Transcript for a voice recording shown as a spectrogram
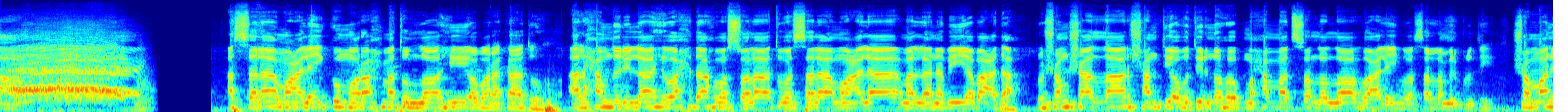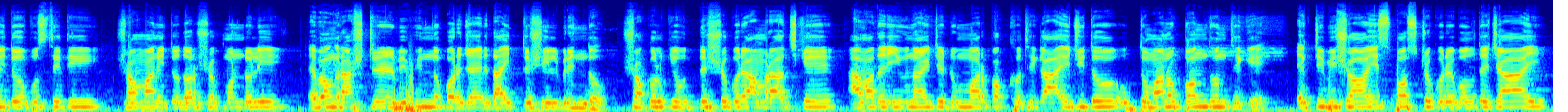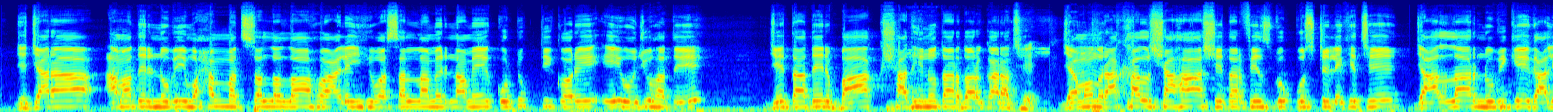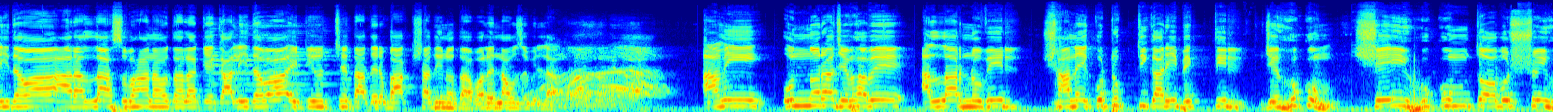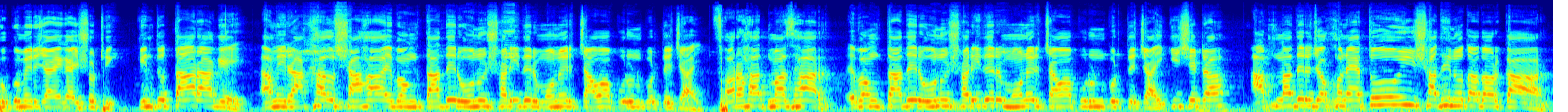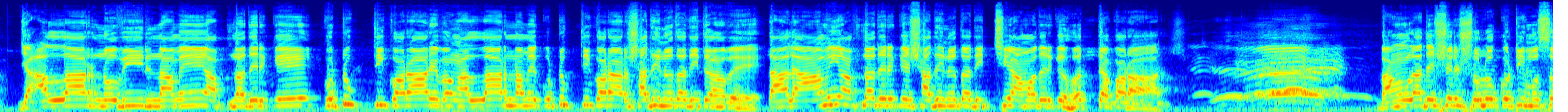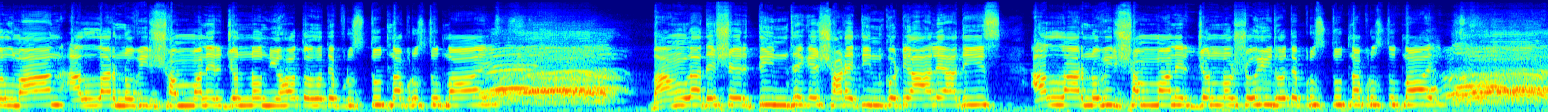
আসসালামু আলাইকুম ওরহমতুল্লাহি ওবরাকাতু আলহামদুলিল্লাহ ওয়াহদাহ ওয়াসসালাতু ওয়াসসালামু আলা মাল্লা নবিয়্যা বা'দা। প্রশংসা আল্লাহর শান্তি অবতীর্ণ হোক মোহাম্মদ সাল্লাল্লাহু আলাইহি ওয়াসাল্লামের প্রতি। সম্মানিত উপস্থিতি, সম্মানিত দর্শক মণ্ডলী এবং রাষ্ট্রের বিভিন্ন পর্যায়ের দায়িত্বশীল বৃন্দ, সকলকে উদ্দেশ্য করে আমরা আজকে আমাদের ইউনাইটেড উম্মার পক্ষ থেকে আয়োজিত উক্ত মানববন্ধন থেকে একটি বিষয় স্পষ্ট করে বলতে চাই যে যারা আমাদের নবী মোহাম্মদ সাল্লাহ আলহি ওয়াসাল্লামের নামে কটুক্তি করে এই অজুহাতে, যে তাদের বাক স্বাধীনতার দরকার আছে। যেমন রাখাল সাহা, সে তার ফেসবুক পোস্টে লিখেছে যে আল্লাহর নবীকে গালি দেওয়া আর আল্লাহ সুবাহানতালাকে গালি দেওয়া, এটি হচ্ছে তাদের বাক স্বাধীনতা। বলেন, নাউজুবিল্লাহ। আমি অন্যরা যেভাবে আল্লাহর নবীর শানে কটুক্তিকারী ব্যক্তির যে হুকুম, সেই হুকুম তো অবশ্যই হুকুমের জায়গায় সঠিক। কিন্তু তার আগে আমি রাখাল সাহা এবং তাদের অনুসারীদের মনের চাওয়া পূরণ করতে চাই। ফরহাদ মাঝহার এবং তাদের অনুসারীদের মনের চাওয়া পূরণ করতে চাই। কি সেটা? আপনাদের যখন এতই স্বাধীনতা দরকার যে আল্লাহর নবীর নামে আপনাদেরকে কটুক্তি করার এবং আল্লাহর নামে কটুক্তি করার স্বাধীনতা দিতে হবে, তাহলে আমি আপনাদেরকে স্বাধীনতা দিচ্ছি আমাদেরকে হত্যা করার। বাংলাদেশের ষোলো কোটি মুসলমান আল্লাহর নবীর সম্মানের জন্য নিহত হতে প্রস্তুত না প্রস্তুত নয়? বাংলাদেশের তিন থেকে সাড়ে তিন কোটি আহলে হাদিস আল্লাহর নবীর সম্মানের জন্য শহীদ হতে প্রস্তুত না প্রস্তুত নয়?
